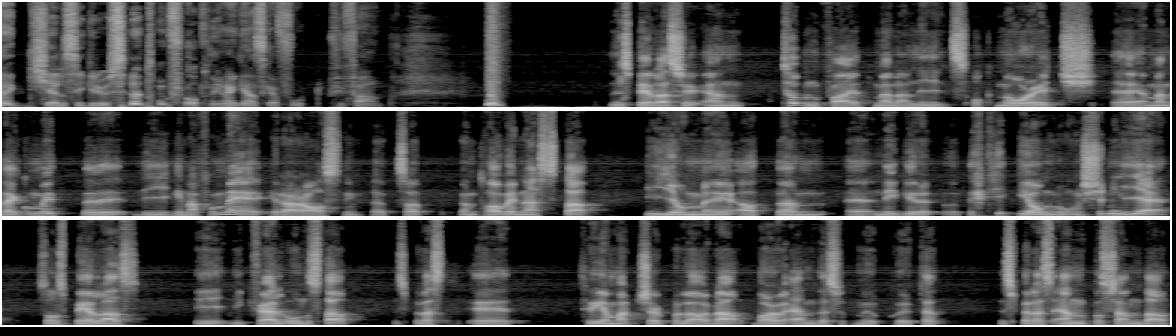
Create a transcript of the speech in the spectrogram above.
Chelsea grusade de förhoppningarna ganska fort. Fy fan. Det spelas ju en tung fight mellan Leeds och Norwich. Eh, men den kommer inte vi hinna få med i det här avsnittet. Så den tar vi nästa. I och med att den eh, ligger i omgång 29 som spelas i, ikväll onsdag. Det spelas eh, tre matcher på lördag, varav en dessutom är uppskjuten. Det spelas en på söndag,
